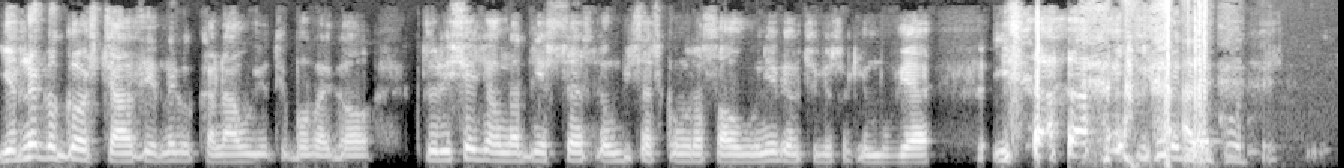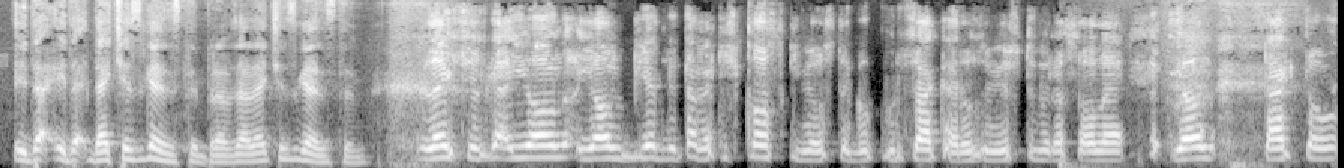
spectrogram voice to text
jednego gościa z jednego kanału YouTube'owego, który siedział nad nieszczęsną miseczką rosołu, nie wiem, czy wiesz, o kim mówię, i, i tego, Ale... I, da, i da, dajcie z gęstym, prawda? Dajcie z gęstym. Lejcie z I on, I on biedny tam jakieś kostki miał z tego kurczaka, rozumiesz, w tym rosole. I on tak tą,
